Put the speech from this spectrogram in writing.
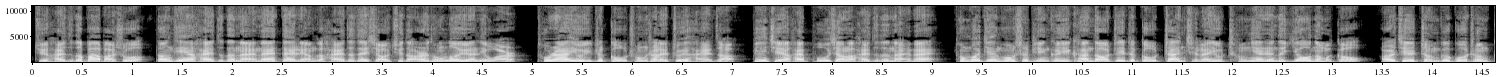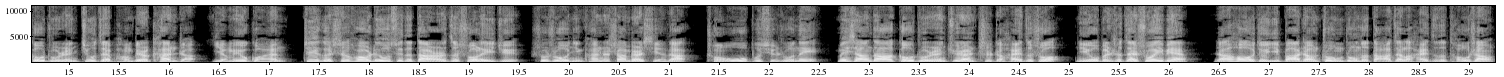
据孩子的爸爸说，当天孩子的奶奶带两个孩子在小区的儿童乐园里玩，突然有一只狗冲上来追孩子，并且还扑向了孩子的奶奶。通过监控视频可以看到，这只狗站起来有成年人的腰那么高，而且整个过程狗主人就在旁边看着，也没有管。这个时候，六岁的大儿子说了一句：“叔叔，你看这上边写的‘宠物不许入内’。”没想到狗主人居然指着孩子说：“你有本事再说一遍！”然后就一巴掌重重的打在了孩子的头上。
